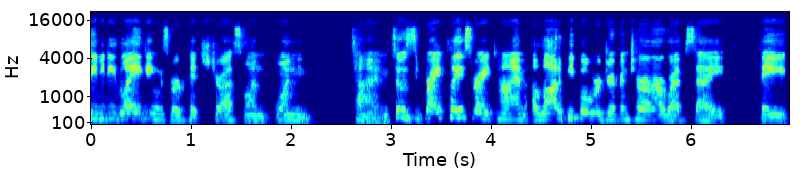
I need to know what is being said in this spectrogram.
CBD leggings were pitched to us one one time. So it was right place, right time. A lot of people were driven to our website. They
